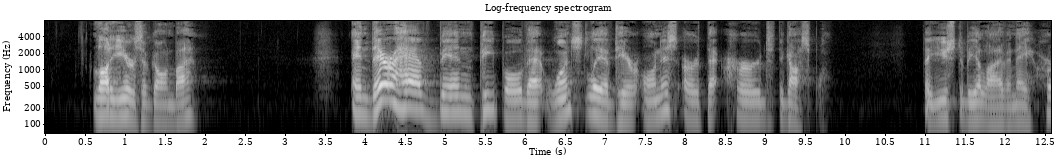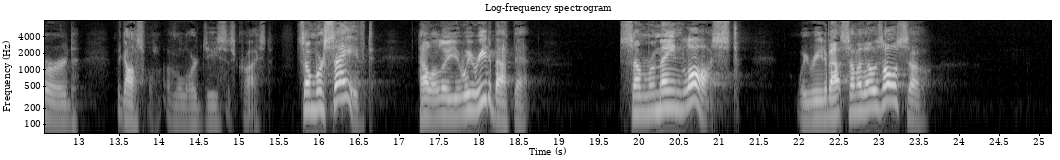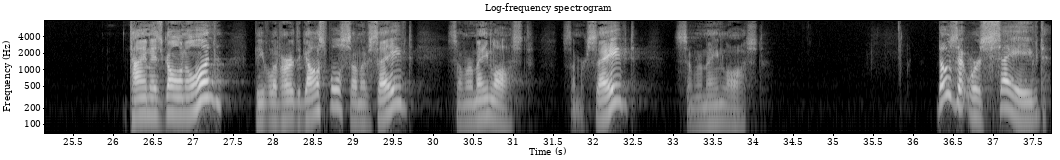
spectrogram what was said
lot of years have gone by. And there have been people that once lived here on this earth that heard the gospel. They used to be alive and they heard the gospel of the Lord Jesus Christ. Some were saved. Hallelujah. We read about that. Some remained lost. We read about some of those also. Time has gone on. People have heard the gospel. Some have saved. Some remain lost. Some are saved. Some remain lost. Those that were saved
